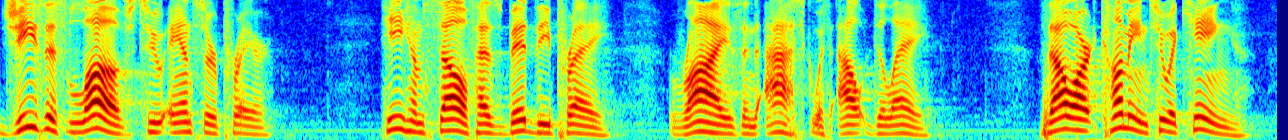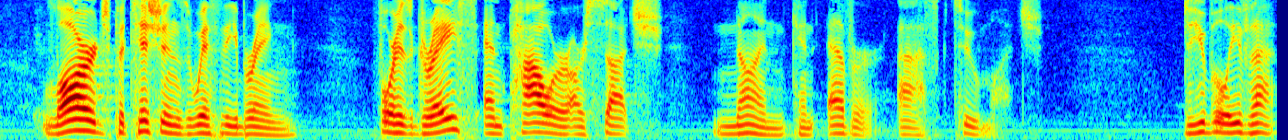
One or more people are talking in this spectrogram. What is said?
Jesus loves to answer prayer. He himself has bid thee pray. Rise and ask without delay. Thou art coming to a king, large petitions with thee bring. For his grace and power are such, none can ever ask too much. Do you believe that?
